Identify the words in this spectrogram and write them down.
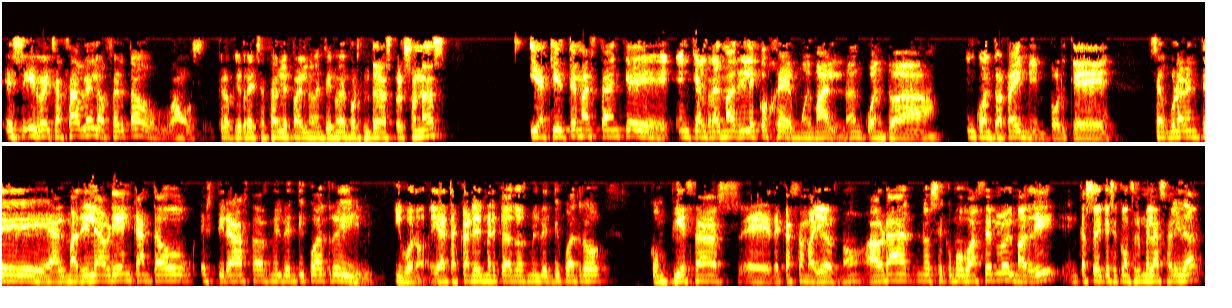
Es irrechazable la oferta, o vamos, creo que irrechazable para el 99% de las personas. Y aquí el tema está en que, en que al Real Madrid le coge muy mal, ¿no? En cuanto a, en cuanto a timing, porque seguramente al Madrid le habría encantado estirar hasta 2024 y, y bueno, y atacar el mercado de 2024 con piezas eh, de caza mayor, ¿no? Ahora no sé cómo va a hacerlo el Madrid en caso de que se confirme la salida,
